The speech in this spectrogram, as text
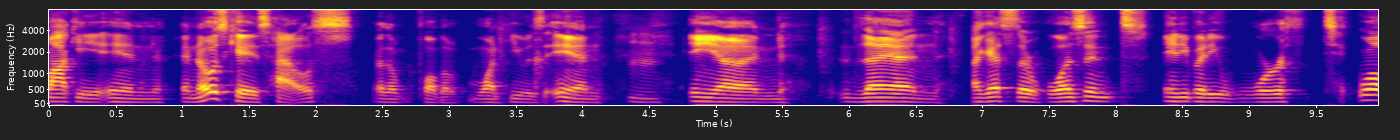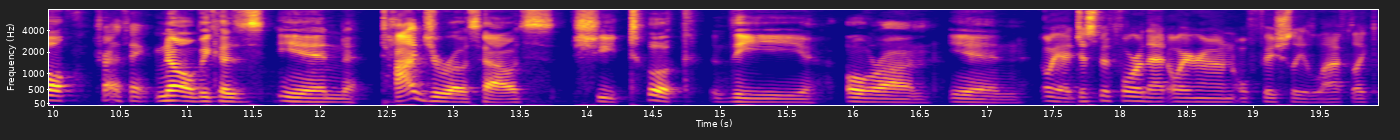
Maki in Inosuke's house, or the well, the one he was in, and then I guess there wasn't anybody worth. T- well, I'm trying to think. No, because in Tanjiro's house, she took the Oiran in. Oh yeah, just before that Oiran officially left, like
